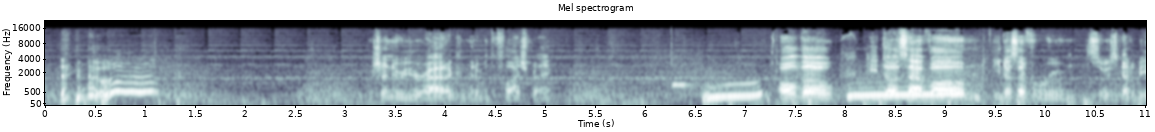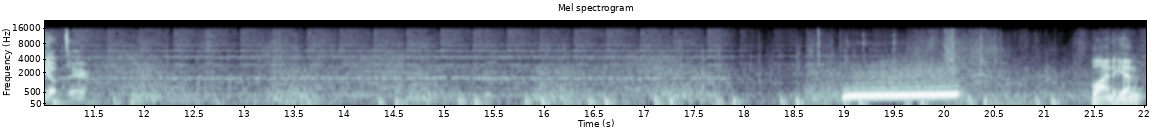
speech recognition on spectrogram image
Wish I knew where you were at. I come hit him with the flashbang. Although he does have um he does have ruin, so he's got to be up there. Blind again.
